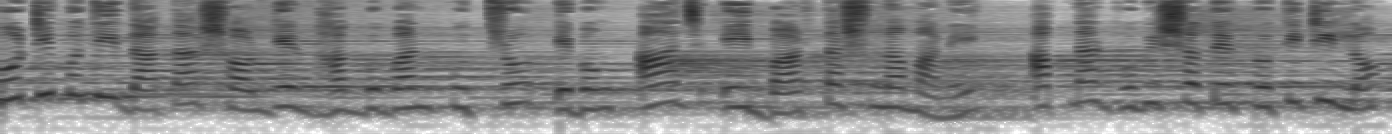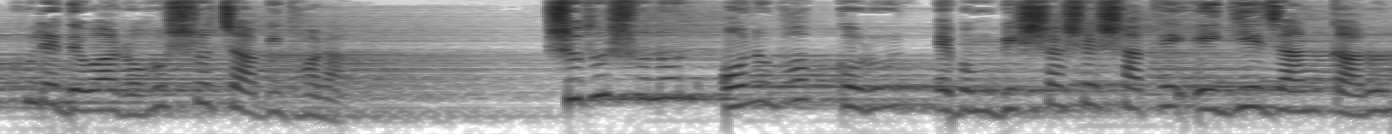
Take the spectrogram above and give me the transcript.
কোটিপতি দাতা স্বর্গের ভাগ্যবান পুত্র এবং আজ এই বার্তা শোনা মানে আপনার ভবিষ্যতের প্রতিটি লক খুলে দেওয়া রহস্য চাবি ধরা। শুধু শুনুন, অনুভব করুন এবং বিশ্বাসের সাথে এগিয়ে যান কারণ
